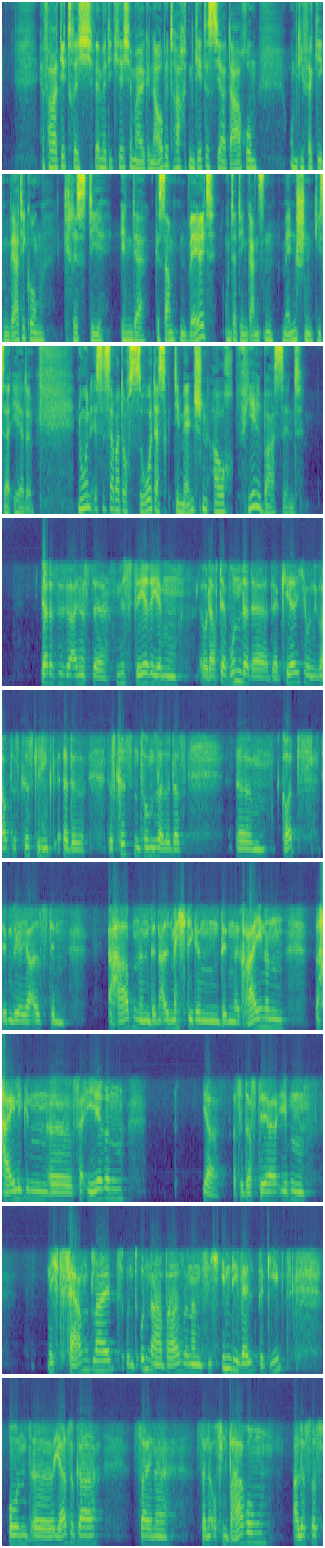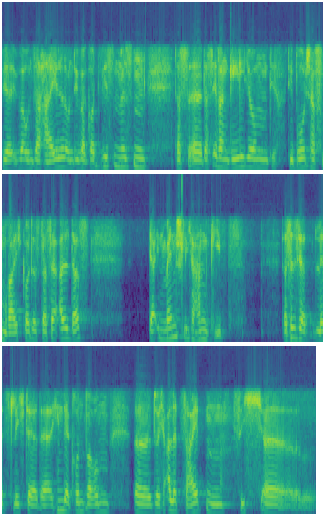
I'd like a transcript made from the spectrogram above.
Herr Pfarrer Dittrich, wenn wir die Kirche mal genau betrachten, geht es ja darum, um die Vergegenwärtigung Christi in der gesamten Welt unter den ganzen Menschen dieser Erde. Nun ist es aber doch so, dass die Menschen auch fehlbar sind. Ja, das ist ja eines der Mysterien oder auch der Wunder der, der Kirche und überhaupt des christlichen äh, des Christentums, also dass ähm, Gott, den wir ja als den Erhabenen, den Allmächtigen, den Reinen, Heiligen äh, verehren, ja, also dass der eben nicht fern bleibt und unnahbar, sondern sich in die Welt begibt und äh, ja sogar seine, seine Offenbarung alles, was wir über unser Heil und über Gott wissen müssen, dass äh, das Evangelium, die, die, Botschaft vom Reich Gottes, dass er all das ja in menschliche Hand gibt. Das ist ja letztlich der, der Hintergrund, warum äh, durch alle Zeiten sich äh,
